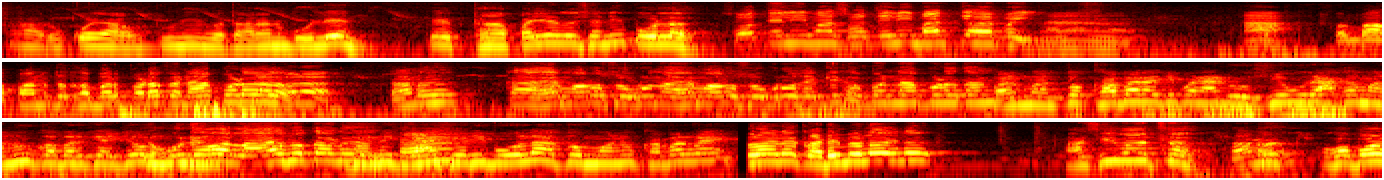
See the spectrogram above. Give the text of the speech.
સારું કોઈ આવતું નહીં વધારાને બોલે ને. એક થાપાઈએ તો છે નહીં બોલે. સોતેલી માં સોતેલી માં જ કહેવાય ભાઈ. હા. હા. પણ બાપાને તો ખબર પડે કે ના પડે. તાને કા હે મારો છોકરો ના હે મારો છોકરો છે એટલી ખબર ના પડે તાને પણ મને તો ખબર હતી પણ આ ડોશી એવું રાખે મને ખબર કે જો હું લેવા લાયો છો મને તાને જા શેરી બોલે તો મને ખબર ભાઈ પેલો એને કાઢી મેલો એને આશી વાત છે. ખબર?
